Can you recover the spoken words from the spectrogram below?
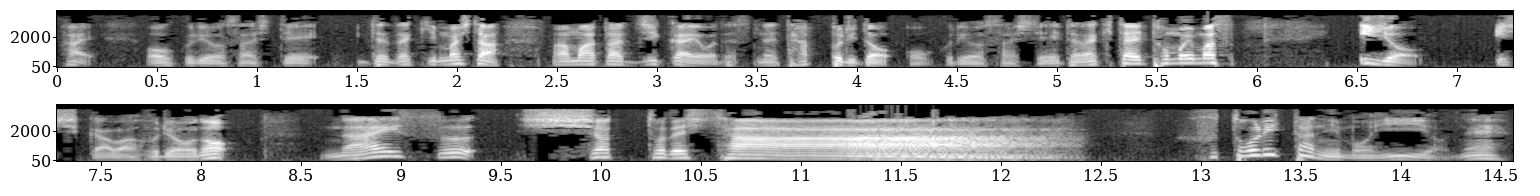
はい、お送りをさせていただきました。まあ、また次回はですね、たっぷりとお送りをさせていただきたいと思います。以上、石川不良のナイスショットでした。太り谷もいいよね。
